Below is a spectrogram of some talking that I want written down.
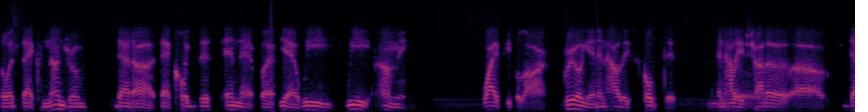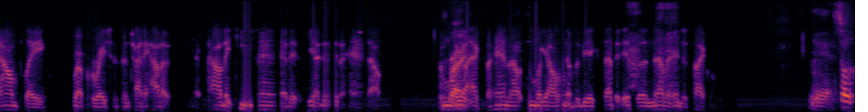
So it's that conundrum that uh that coexists in that. But yeah, we we I mean, white people are brilliant in how they scope it and how they try to uh, downplay reparations and try to how to how they keep saying that it yeah this is a handout. The more Right. y'all ask for handouts, the more y'all will never be accepted. It's a never ending cycle. Yeah. So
